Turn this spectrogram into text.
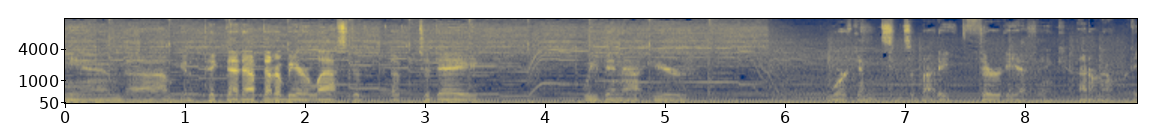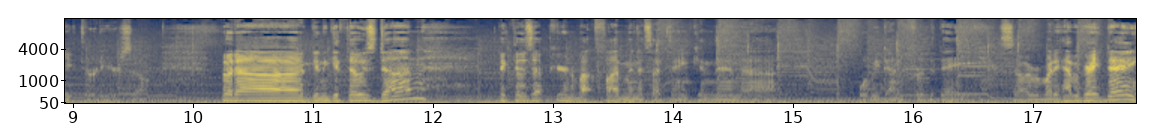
And uh, I'm going to pick that up. That'll be our last of, of, today. We've been out here working since about 8.30, I think. I don't know, 8.30 or so. But uh, going to get those done. Pick those up here in about five minutes, I think. And then uh, we'll be done for the day. So everybody have a great day.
